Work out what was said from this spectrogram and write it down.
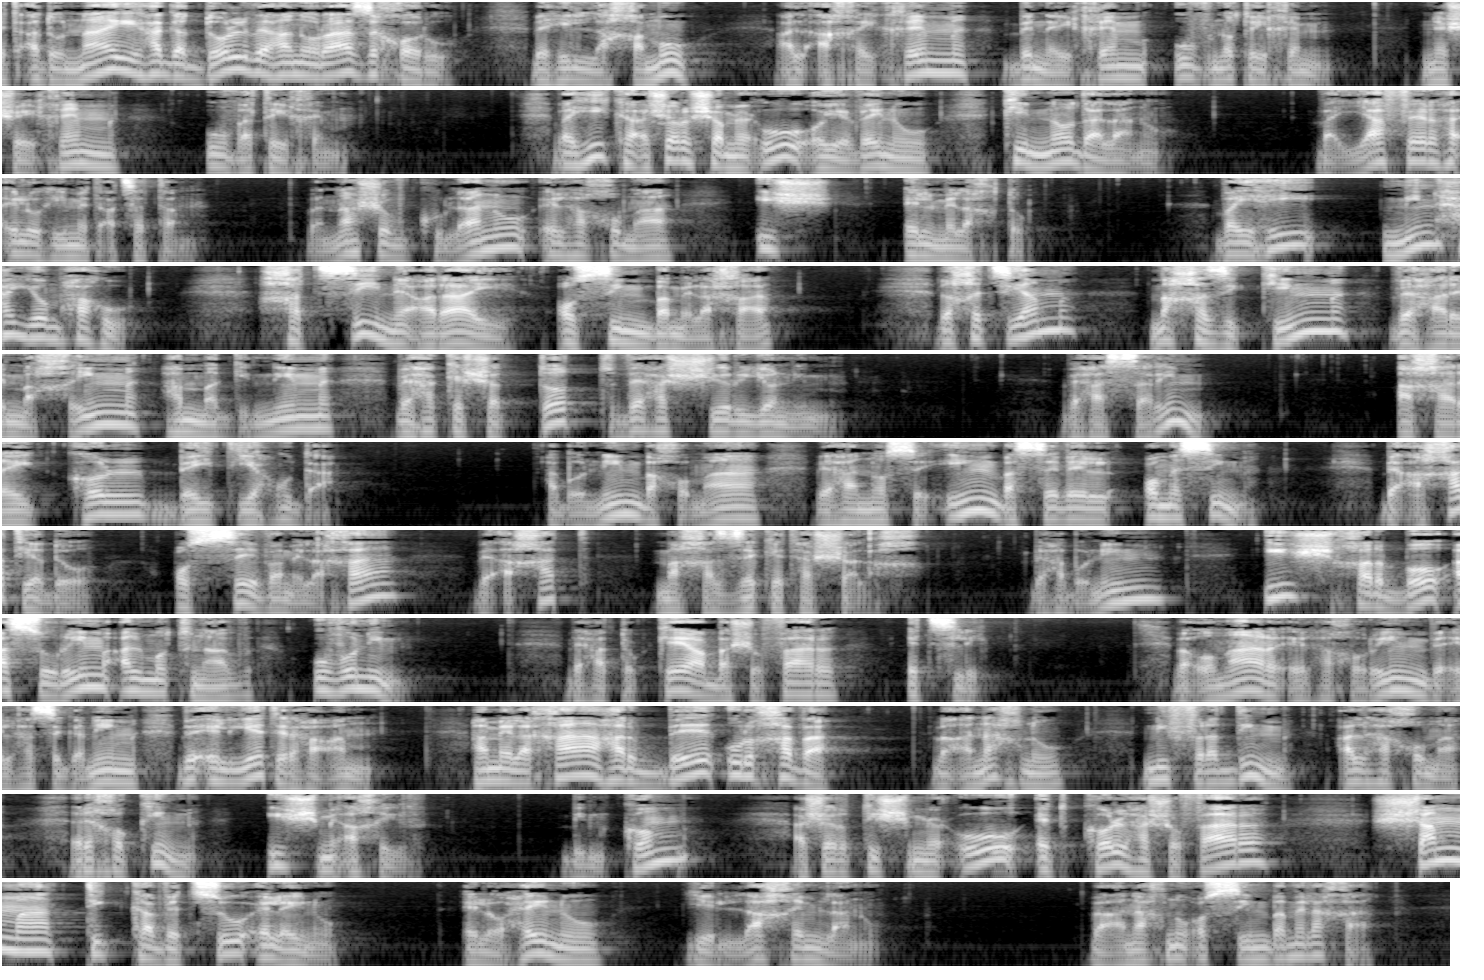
את אדוני הגדול והנורא זכורו, והילחמו על אחיכם, בניכם ובנותיכם, נשיכם ובתיכם. ויהי כאשר שמעו אויבינו, כי נודע לנו. ויפר האלוהים את עצתם, ונשוב כולנו אל החומה, איש אל מלאכתו. ויהי מן היום ההוא, חצי נערי עושים במלאכה, וחציים מחזיקים והרמחים המגינים, והקשתות והשריונים. והשרים אחרי כל בית יהודה. הבונים בחומה והנושאים בסבל עומסים, באחת ידו עושה במלאכה, באחת מחזקת השלח. והבונים, איש חרבו אסורים על מותניו ובונים, והתוקע בשופר אצלי. ואומר אל החורים ואל הסגנים ואל יתר העם, המלאכה הרבה ורחבה, ואנחנו נפרדים על החומה, רחוקים איש מאחיו. במקום אשר תשמעו את קול השופר, שמה תיכבצו אלינו, אלוהינו יילחם לנו. ואנחנו עושים במלאכה,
